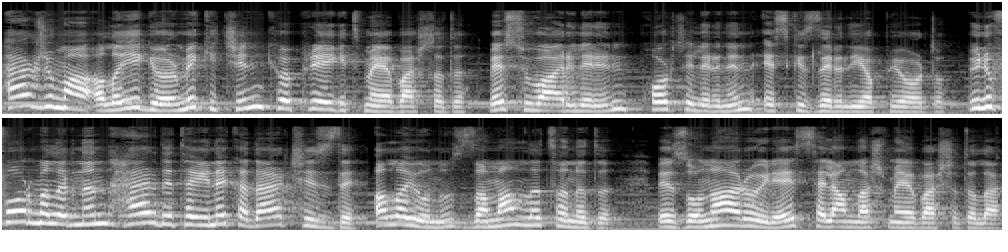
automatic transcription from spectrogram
Her cuma alayı görmek için köprüye gitmeye başladı ve süvarilerin portelerinin eskizlerini yapıyordu. Üniformalarının her detayına kadar çizdi. Alay onu zamanla tanıdı ve Zonaro ile selamlaşmaya başladılar.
